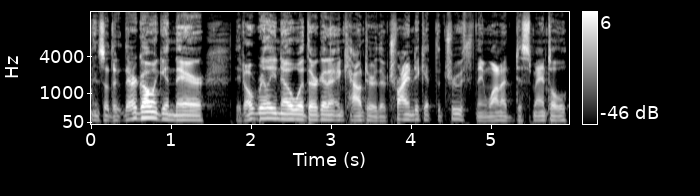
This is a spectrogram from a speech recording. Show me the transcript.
And so they're going in there. They don't really know what they're going to encounter. They're trying to get the truth. And they want to dismantle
